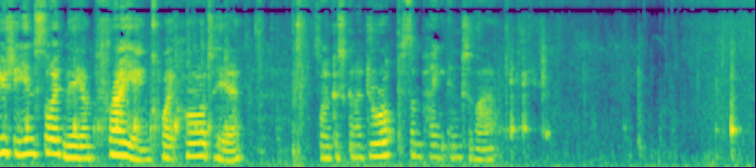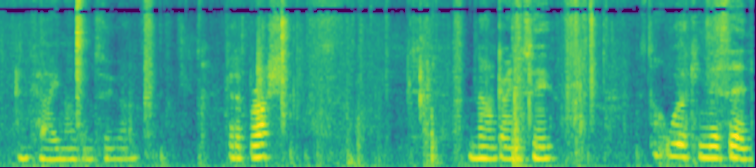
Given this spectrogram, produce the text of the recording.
Usually inside me I'm praying quite hard here. So I'm just going to drop some paint into that. Okay, now I'm going to um, get a brush. Now I'm going to start working this in.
